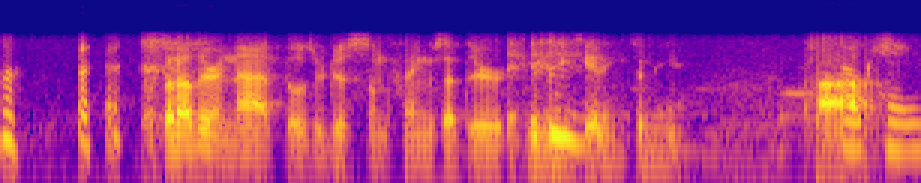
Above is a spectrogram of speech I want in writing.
Uh, but other than that, those are just some things that they're communicating to me. Uh, okay.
